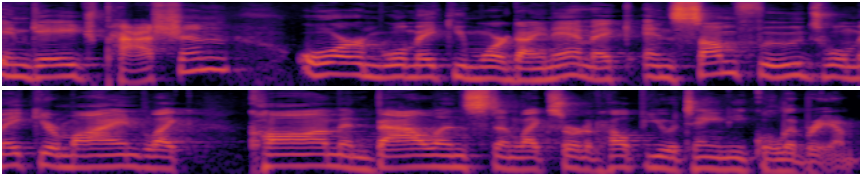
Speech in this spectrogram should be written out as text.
engage passion, or will make you more dynamic. And some foods will make your mind like calm and balanced and like sort of help you attain equilibrium.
